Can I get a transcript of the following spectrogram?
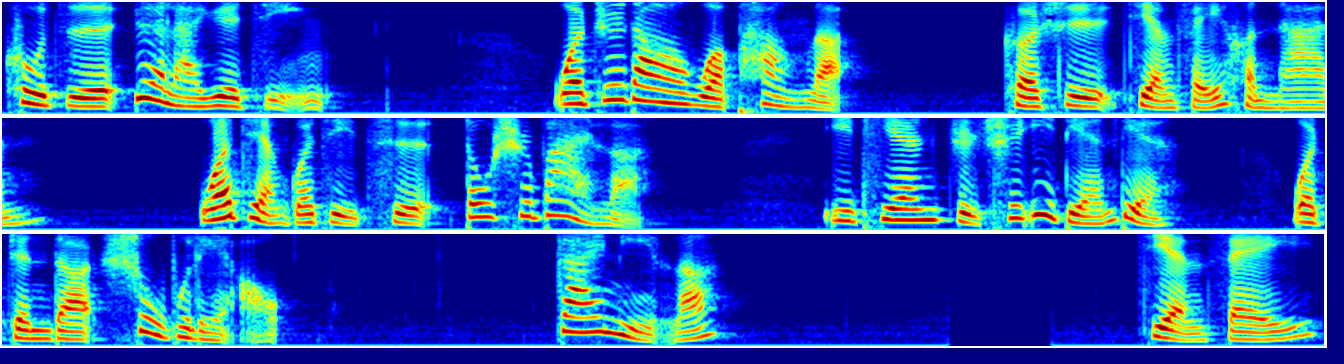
裤子越来越紧。我知道我胖了，可是减肥很难。我减过几次都失败了，一天只吃一点点，我真的受不了。该你了。减肥。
